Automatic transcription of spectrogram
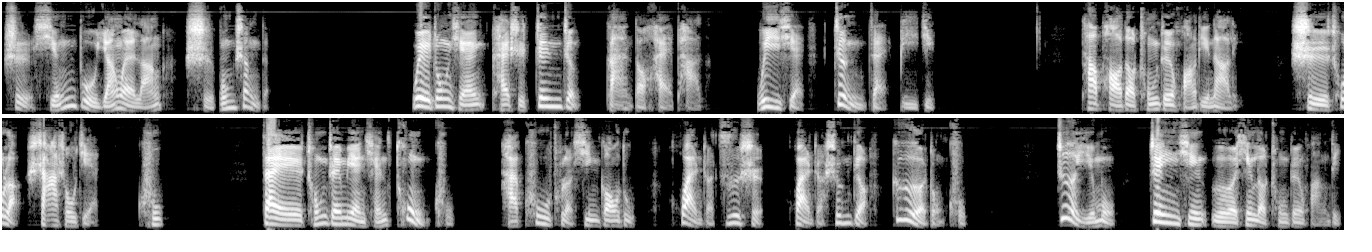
是刑部员外郎史公胜的。魏忠贤开始真正感到害怕了，危险正在逼近。他跑到崇祯皇帝那里，使出了杀手锏——哭，在崇祯面前痛哭，还哭出了新高度，换着姿势，换着声调，各种哭。这一幕。真心恶心了崇祯皇帝，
